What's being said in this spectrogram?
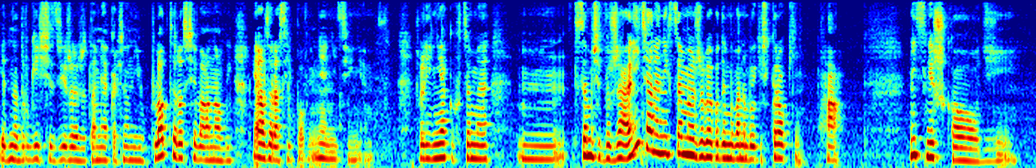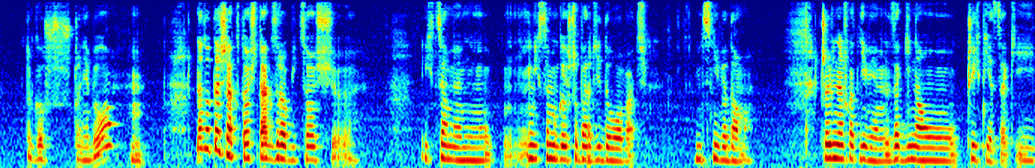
Jedna drugiej się zwierzę, że tam jakaś na niej ploty rozsiewała, ona mówi, ja zaraz jej powiem, nie, nic jej nie mów. Czyli niejako chcemy, mm, chcemy się wyżalić, ale nie chcemy, żeby podejmowane były jakieś kroki. Ha. Nic nie szkodzi tego jeszcze nie było? Hm. No to też jak ktoś tak zrobi coś yy, i chcemy mu, nie chcemy go jeszcze bardziej dołować. Nic nie wiadomo. Czyli na przykład, nie wiem, zaginął czyjś piesek i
